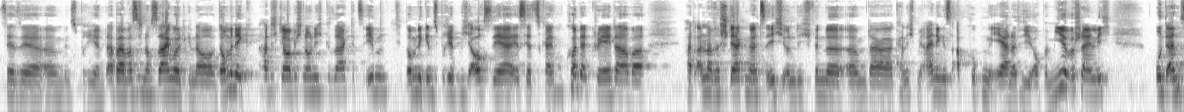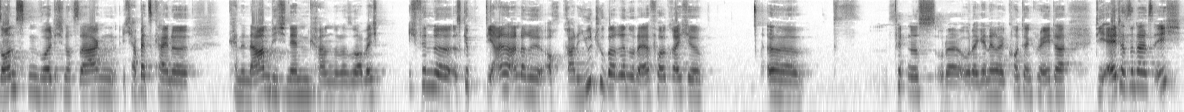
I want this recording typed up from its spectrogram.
sehr, sehr ähm, inspirierend. Aber was ich noch sagen wollte, genau, Dominik hatte ich, glaube ich, noch nicht gesagt. Jetzt eben, Dominik inspiriert mich auch sehr, ist jetzt kein Content Creator, aber hat andere Stärken als ich und ich finde, ähm, da kann ich mir einiges abgucken, eher natürlich auch bei mir wahrscheinlich. Und ansonsten wollte ich noch sagen, ich habe jetzt keine, keine Namen, die ich nennen kann oder so, aber ich, ich finde, es gibt die eine oder andere, auch gerade YouTuberin oder erfolgreiche äh, Fitness oder, oder generell Content Creator, die älter sind als ich,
